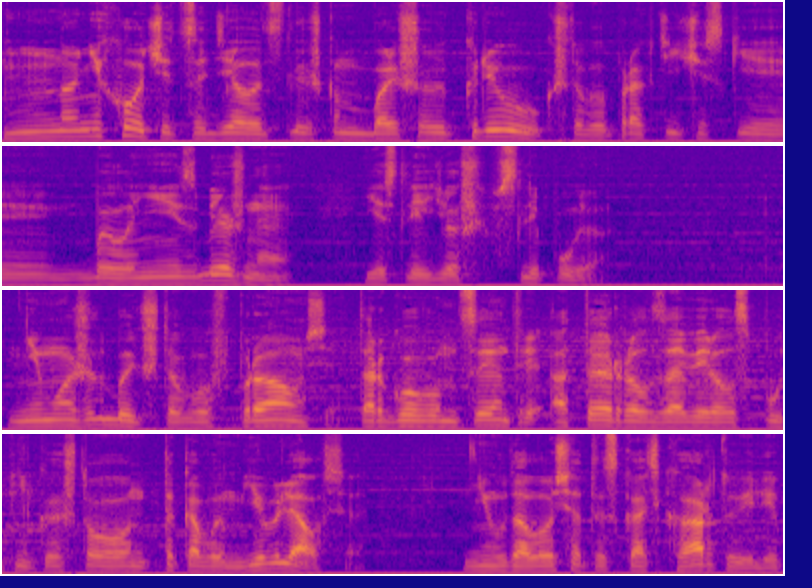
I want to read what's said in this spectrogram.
Но не хочется делать слишком большой крюк, чтобы практически было неизбежно, если идешь вслепую. Не может быть, чтобы в Праунсе, торговом центре, Атеррел заверил спутника, что он таковым являлся. Не удалось отыскать карту или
